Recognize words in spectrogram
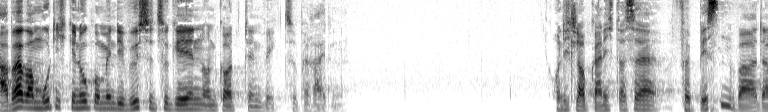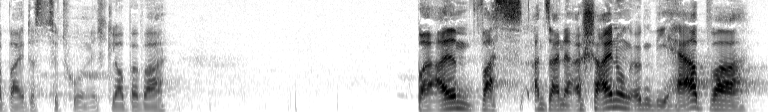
Aber er war mutig genug, um in die Wüste zu gehen und Gott den Weg zu bereiten. Und ich glaube gar nicht, dass er verbissen war dabei, das zu tun. Ich glaube, er war bei allem, was an seiner Erscheinung irgendwie herb war,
